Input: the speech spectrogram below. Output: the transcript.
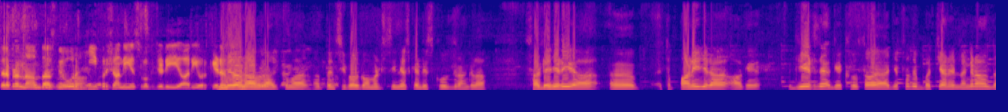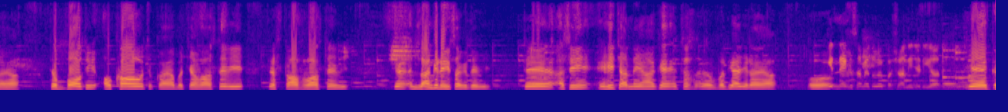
ਸਰ ਆਪਣਾ ਨਾਮ ਦੱਸ ਦਿਓ ਔਰ ਕੀ ਪਰੇਸ਼ਾਨੀ ਇਸ ਵਕਤ ਜਿਹੜੀ ਆ ਰਹੀ ਹੈ ਔਰ ਕਿਹੜਾ ਮੇਰਾ ਨਾਮ ਰਾਜ ਕੁਮਾਰ ਮੈਂ principal government senior secondary school Darangla ਸਾਡੇ ਜਿਹੜੀ ਆ ਅਹ, ਇੱਥੇ ਪਾਣੀ ਜਿਹੜਾ ਆ ਕੇ ਗੇਟ ਦੇ ਅੱਗੇ ਖਲੋਤਾ ਹੋਇਆ ਹੈ, ਜਿੱਥੋਂ ਦੇ ਬੱਚਿਆਂ ਨੇ ਲੰਘਣਾ ਹੁੰਦਾ ਆ ਤੇ ਬਹੁਤ ਹੀ ਔਖਾ ਹੋ ਚੁੱਕਾ ਆ ਬੱਚਿਆਂ ਵਾਸਤੇ ਵੀ ਤੇ ਸਟਾਫ ਵਾਸਤੇ ਵੀ ਕਿ ਲੰਘ ਨਹੀਂ ਸਕਦੇ ਵੀ। ਤੇ ਅਸੀਂ ਇਹੀ ਚਾਹੁੰਦੇ ਆ ਕਿ ਇੱਥੇ ਸ- ਵਧੀਆ ਜਿਹੜਾ ਆ ਉਹ ਕਿੰਨੇ ਕੁ ਸਮੇਂ ਤੋਂ ਇਹ ਪਰੇਸ਼ਾਨੀ ਜਿਹੜੀ ਆ ਰਹੀ ਹੈ? ਇਹ ਇੱਕ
